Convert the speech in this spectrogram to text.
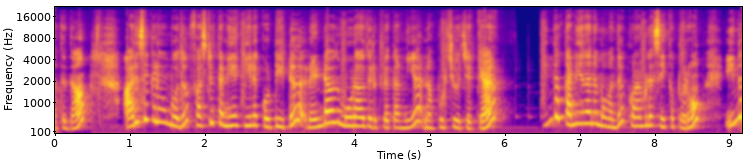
அதுதான். அரிசி கழுவும் போது ஃபஸ்ட்டு தண்ணியை கீழே கொட்டிட்டு ரெண்டாவது மூணாவது இருக்கிற தண்ணியை நான் பிடிச்சி வச்சுருக்கேன். இந்த தண்ணியை தான் நம்ம வந்து குழம்புல சேர்க்க போகிறோம் இந்த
